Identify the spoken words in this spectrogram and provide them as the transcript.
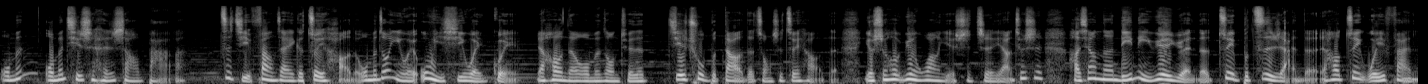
我们我们其实很少把自己放在一个最好的，我们总以为物以稀为贵，然后呢，我们总觉得接触不到的总是最好的。有时候愿望也是这样，就是好像呢，离你越远的、最不自然的，然后最违反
